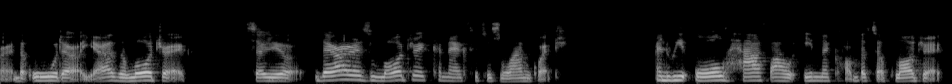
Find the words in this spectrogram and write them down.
uh, the order, yeah, the logic so you, there is logic connected to language. And we all have our inner compass of logic.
